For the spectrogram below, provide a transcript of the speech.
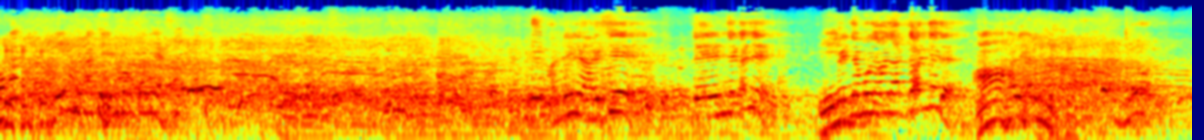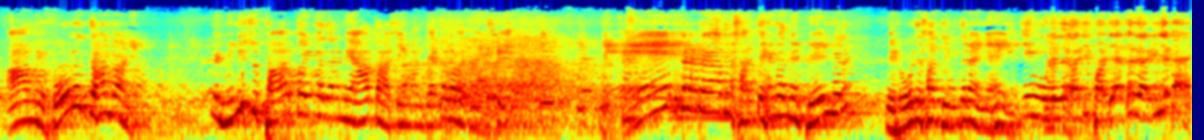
මොකක්ද? ප්ලේන් එකට හෙලිකොප්ටරයක්. අනේ අයිසේ ප්ලේන් එකනේ ඒ- මෙන්න මොනවද ගන්නද ආ හරි හරි. ආ මේ හොරක් ගහනවානේ. මේ මිනිස්සු පාර පයින්නවා දැන් මේ ආකාශේ මම දැකලවත් නැහැ. මේ කරකරගෙන සද්ද එනවා මේ ප්ලේන් වල. මේ රෝද සද්ද විතරයි නැහැ. ඉතින් උඩට කඩි පඩයක් කරේ අරින්න බෑ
